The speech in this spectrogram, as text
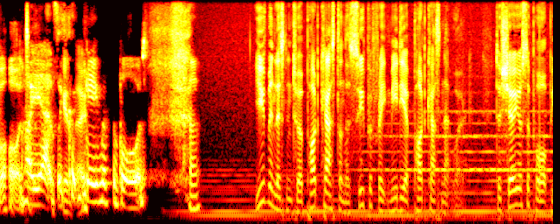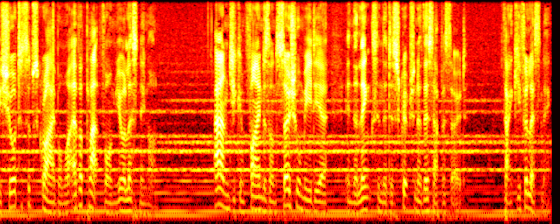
board. Oh yeah, it's a Good game of the board. You've been listening to a podcast on the Super Freak Media Podcast Network. To show your support, be sure to subscribe on whatever platform you're listening on. And you can find us on social media in the links in the description of this episode. Thank you for listening.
